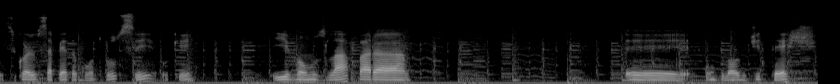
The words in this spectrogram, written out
Esse código você aperta Ctrl C, ok? E vamos lá para é, um blog de teste.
